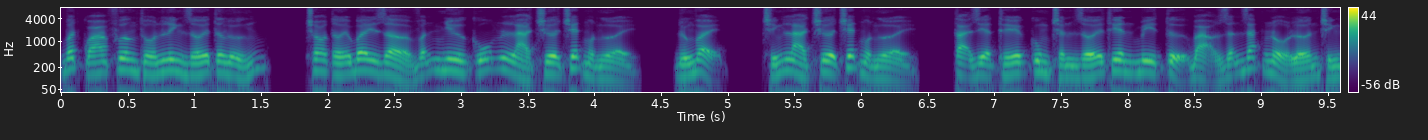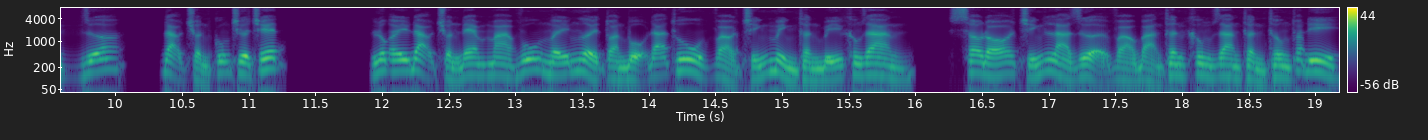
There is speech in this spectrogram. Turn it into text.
Bất quá phương thốn linh giới tương ứng, cho tới bây giờ vẫn như cũ là chưa chết một người, đúng vậy, chính là chưa chết một người, tại diệt thế cung chấn giới thiên bi tự bạo dẫn dắt nổ lớn chính giữa, đạo chuẩn cũng chưa chết. Lúc ấy đạo chuẩn đem ma vũ mấy người toàn bộ đã thu vào chính mình thần bí không gian, sau đó chính là dựa vào bản thân không gian thần thông thoát đi.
